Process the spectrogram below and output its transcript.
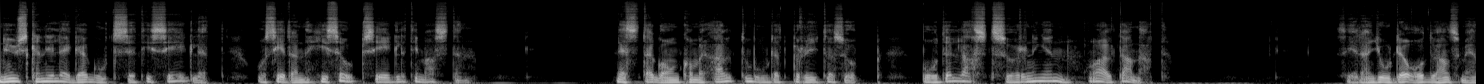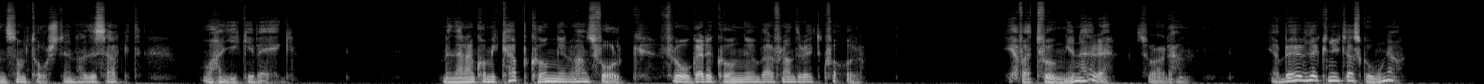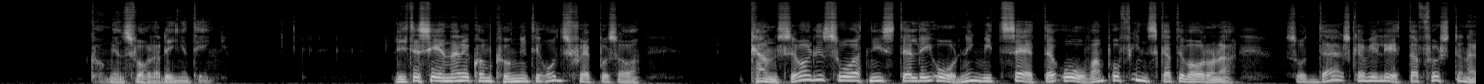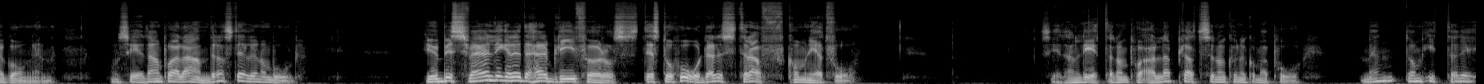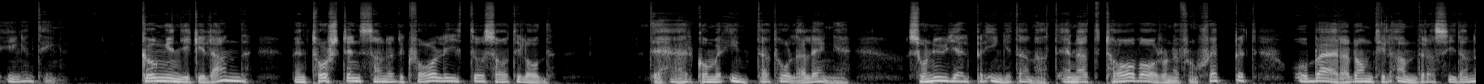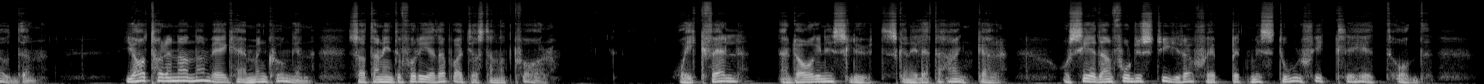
Nu ska ni lägga godset i seglet och sedan hissa upp seglet i masten. Nästa gång kommer allt ombord att brytas upp, både lastsörningen och allt annat. Sedan gjorde Odd och hans män som Torsten hade sagt och han gick iväg. Men när han kom ikapp kungen och hans folk frågade kungen varför han dröjt kvar. Jag var tvungen, herre, svarade han. Jag behövde knyta skorna. Kungen svarade ingenting. Lite senare kom kungen till Odds skepp och sa Kanske var det så att ni ställde i ordning mitt säte ovanpå finskattevarorna så där ska vi leta först den här gången och sedan på alla andra ställen ombord. Ju besvärligare det här blir för oss, desto hårdare straff kommer ni att få. Sedan letade de på alla platser de kunde komma på, men de hittade ingenting. Kungen gick i land, men Torsten stannade kvar lite och sa till Odd Det här kommer inte att hålla länge, så nu hjälper inget annat än att ta varorna från skeppet och bära dem till andra sidan udden. Jag tar en annan väg hem än kungen, så att han inte får reda på att jag stannat kvar. Och ikväll, när dagen är slut, ska ni lätta ankar och sedan får du styra skeppet med stor skicklighet, Odd,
